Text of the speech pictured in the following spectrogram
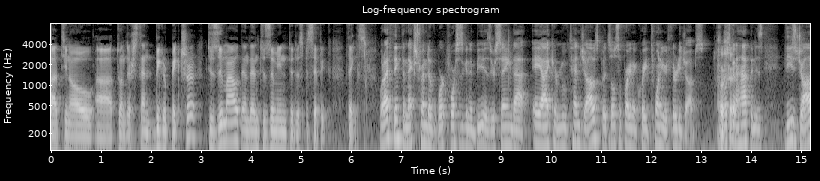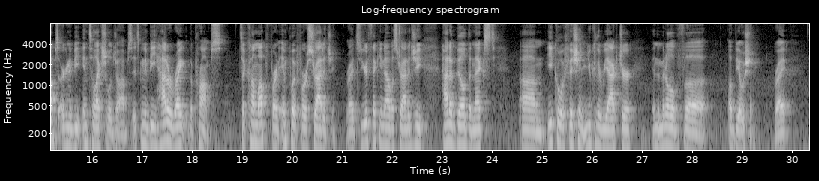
but you know uh, to understand bigger picture, to zoom out and then to zoom into the specific things. What I think the next trend of workforce is going to be is you're saying that AI can remove 10 jobs, but it's also probably going to create 20 or 30 jobs. And For what's sure. going to happen is these jobs are going to be intellectual jobs. It's going to be how to write the prompts to come up for an input for a strategy, right? So you're thinking now of a strategy, how to build the next um, eco-efficient nuclear reactor in the middle of the of the ocean, right?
